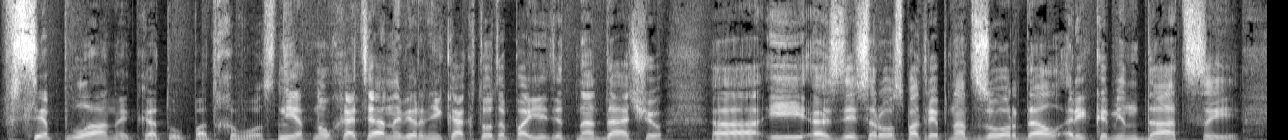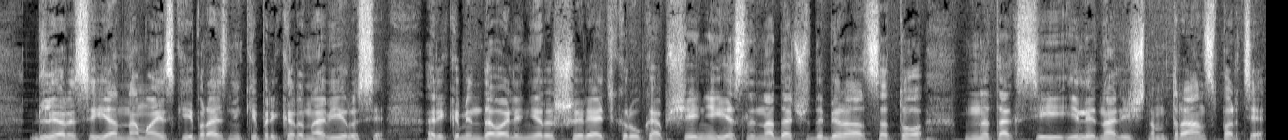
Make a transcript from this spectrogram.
Все планы коту под хвост. Нет, ну хотя наверняка кто-то поедет на дачу, э, и здесь Роспотребнадзор дал рекомендации для россиян на майские праздники при коронавирусе. Рекомендовали не расширять круг общения. Если на дачу добираться, то на такси или на личном транспорте.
